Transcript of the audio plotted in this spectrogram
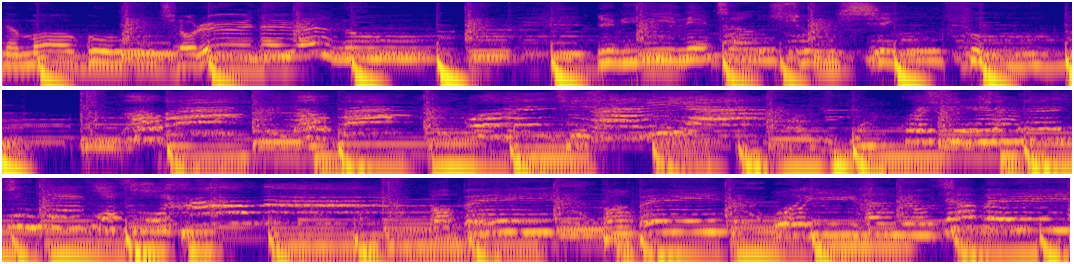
的蘑菇，秋日的原露，有你一年长出幸福。老爸，老爸，我们去哪里呀？上的今天天气好吗？宝贝，宝贝，我遗憾又加倍，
